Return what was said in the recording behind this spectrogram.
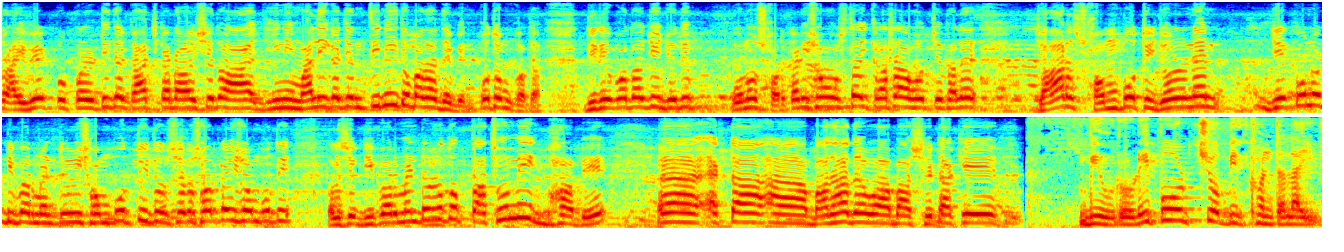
প্রাইভেট প্রপার্টিতে গাছ কাটা হয়, সে তো যিনি মালিক আছেন, তিনিই তো বাধা দেবেন। প্রথম কথা। দ্বিতীয় কথা হচ্ছে যদি কোনো সরকারি সংস্থায় কাটা হচ্ছে, তাহলে যার সম্পত্তি, ধরে নেন যে কোনো ডিপার্টমেন্টেরই সম্পত্তি তো সেটা সরকারি সম্পত্তি, তাহলে সেই ডিপার্টমেন্টেরও তো প্রাথমিকভাবে একটা বাধা দেওয়া বা সেটাকে ব্যুরো রিপোর্ট, চব্বিশ ঘণ্টা লাইভ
